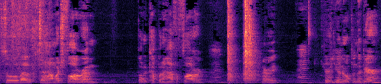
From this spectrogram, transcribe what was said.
So about uh, how much flour? Em? About a cup and a half of flour. mm, All right. mm. Here, you gonna open the beer?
